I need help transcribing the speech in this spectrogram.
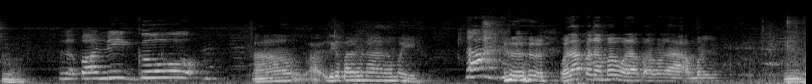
Hmm. Wala pa akong ligo. Ah, ah, hindi ka pa naman nangangamoy. Ah! wala pa naman, wala pa naman nangangamoy. Hmm.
